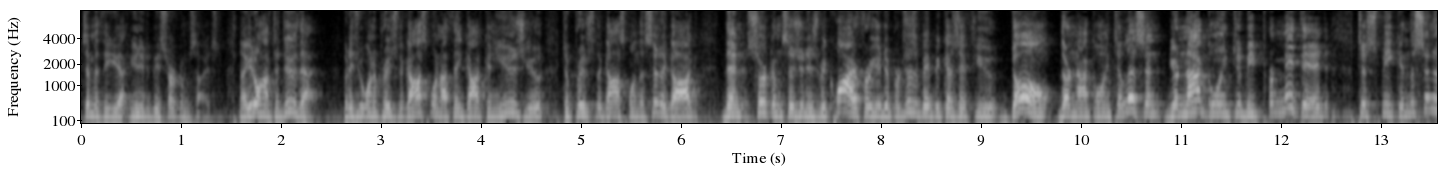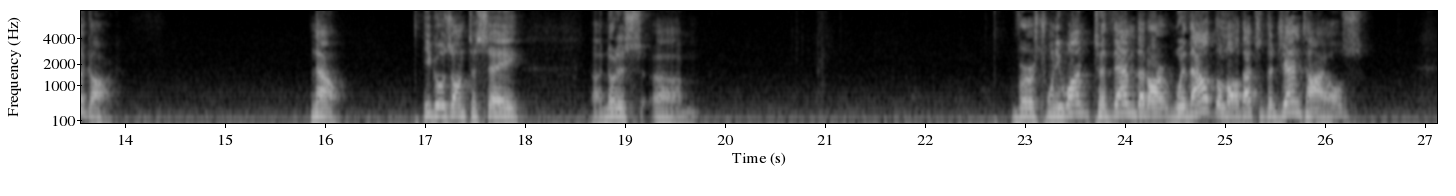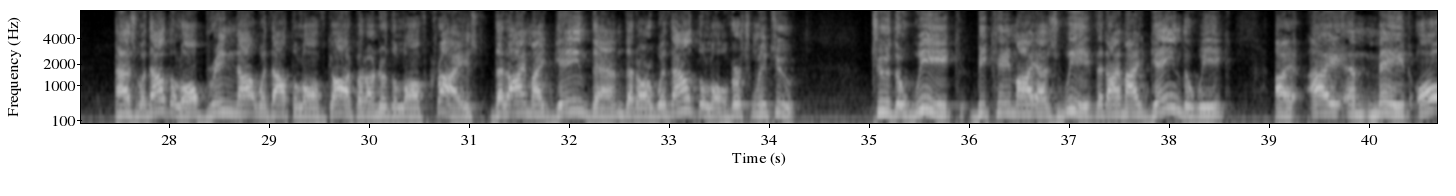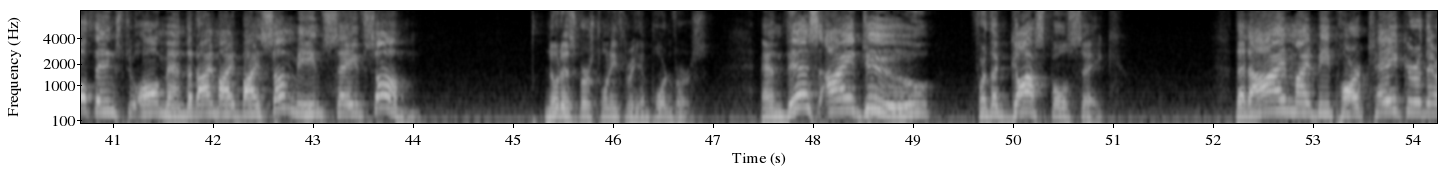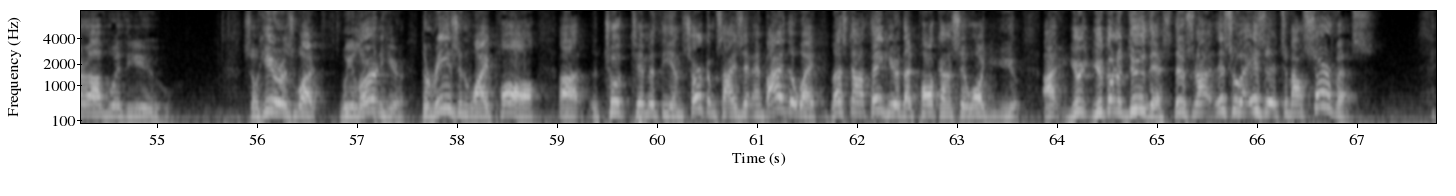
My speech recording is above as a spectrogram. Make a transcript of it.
Timothy, you need to be circumcised. Now, you don't have to do that. But if you want to preach the gospel, and I think God can use you to preach the gospel in the synagogue, then circumcision is required for you to participate because if you don't, they're not going to listen. You're not going to be permitted to speak in the synagogue. Now, he goes on to say, uh, notice um, verse 21 to them that are without the law, that's the Gentiles as without the law, bring not without the law of God, but under the law of Christ, that I might gain them that are without the law. Verse 22 To the weak became I as weak, that I might gain the weak. I, I am made all things to all men, that I might by some means save some. Notice verse 23, important verse. And this I do for the gospel's sake, that I might be partaker thereof with you. So here is what we learn here. The reason why Paul uh, took Timothy and circumcised him. And by the way, let's not think here that Paul kind of said, "Well, you, I, you're, you're going to do this. This is not. This is. It's about service.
